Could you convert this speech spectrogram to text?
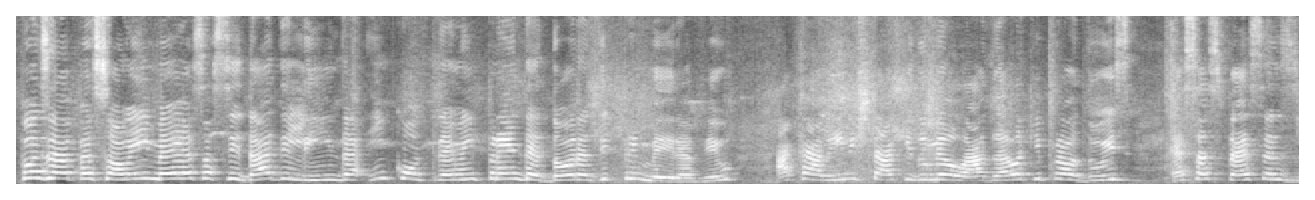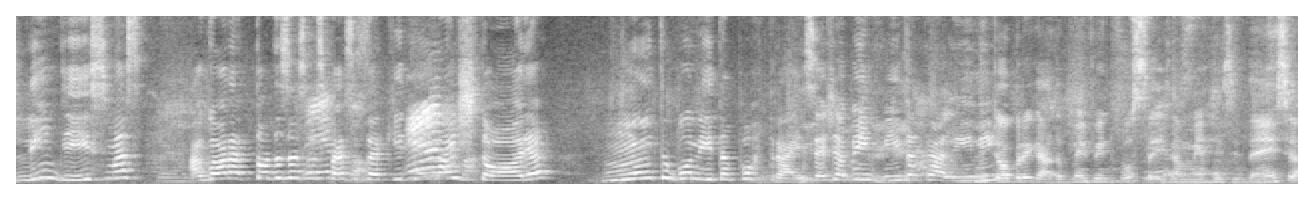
Pois é, pessoal, em meio a essa cidade linda, encontrei uma empreendedora de primeira, viu? A Kaline está aqui do meu lado, ela que produz essas peças lindíssimas. Agora, todas essas peças aqui têm uma história muito bonita por trás. Seja bem-vinda, Kaline. Muito obrigada, bem-vindo vocês na minha residência.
